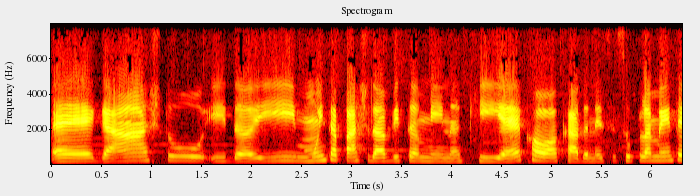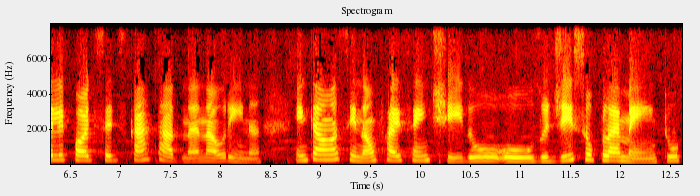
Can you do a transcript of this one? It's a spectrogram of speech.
é, gasto e daí muita parte da vitamina que é colocada nesse suplemento ele pode ser descartado né, na urina. Então, assim, não faz sentido o uso de suplemento,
